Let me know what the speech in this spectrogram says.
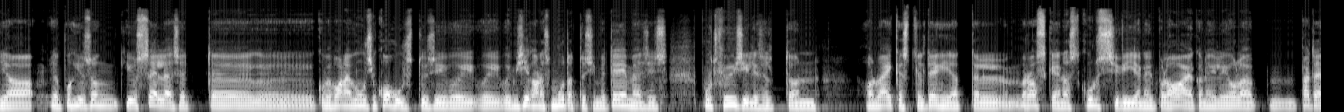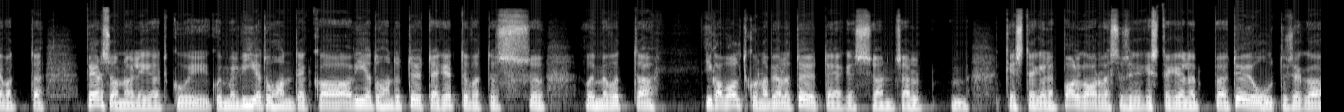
ja, ja põhjus ongi just selles, et äh, kui me paneme uusi kohustusi või, või, või mis iganes muudatusi me teeme, siis puhtfüüsiliselt on on väikestel tegijatel raske ennast kurssi viia, neil pole aega, neil ei ole pädevat personali, et kui, kui meil viie tuhandega, viie tuhande töötajaga ettevõttes võime võtta iga valdkonna peale töötaja, kes on seal, kes tegeleb palgaarvestusega, kes tegeleb tööohutusega,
